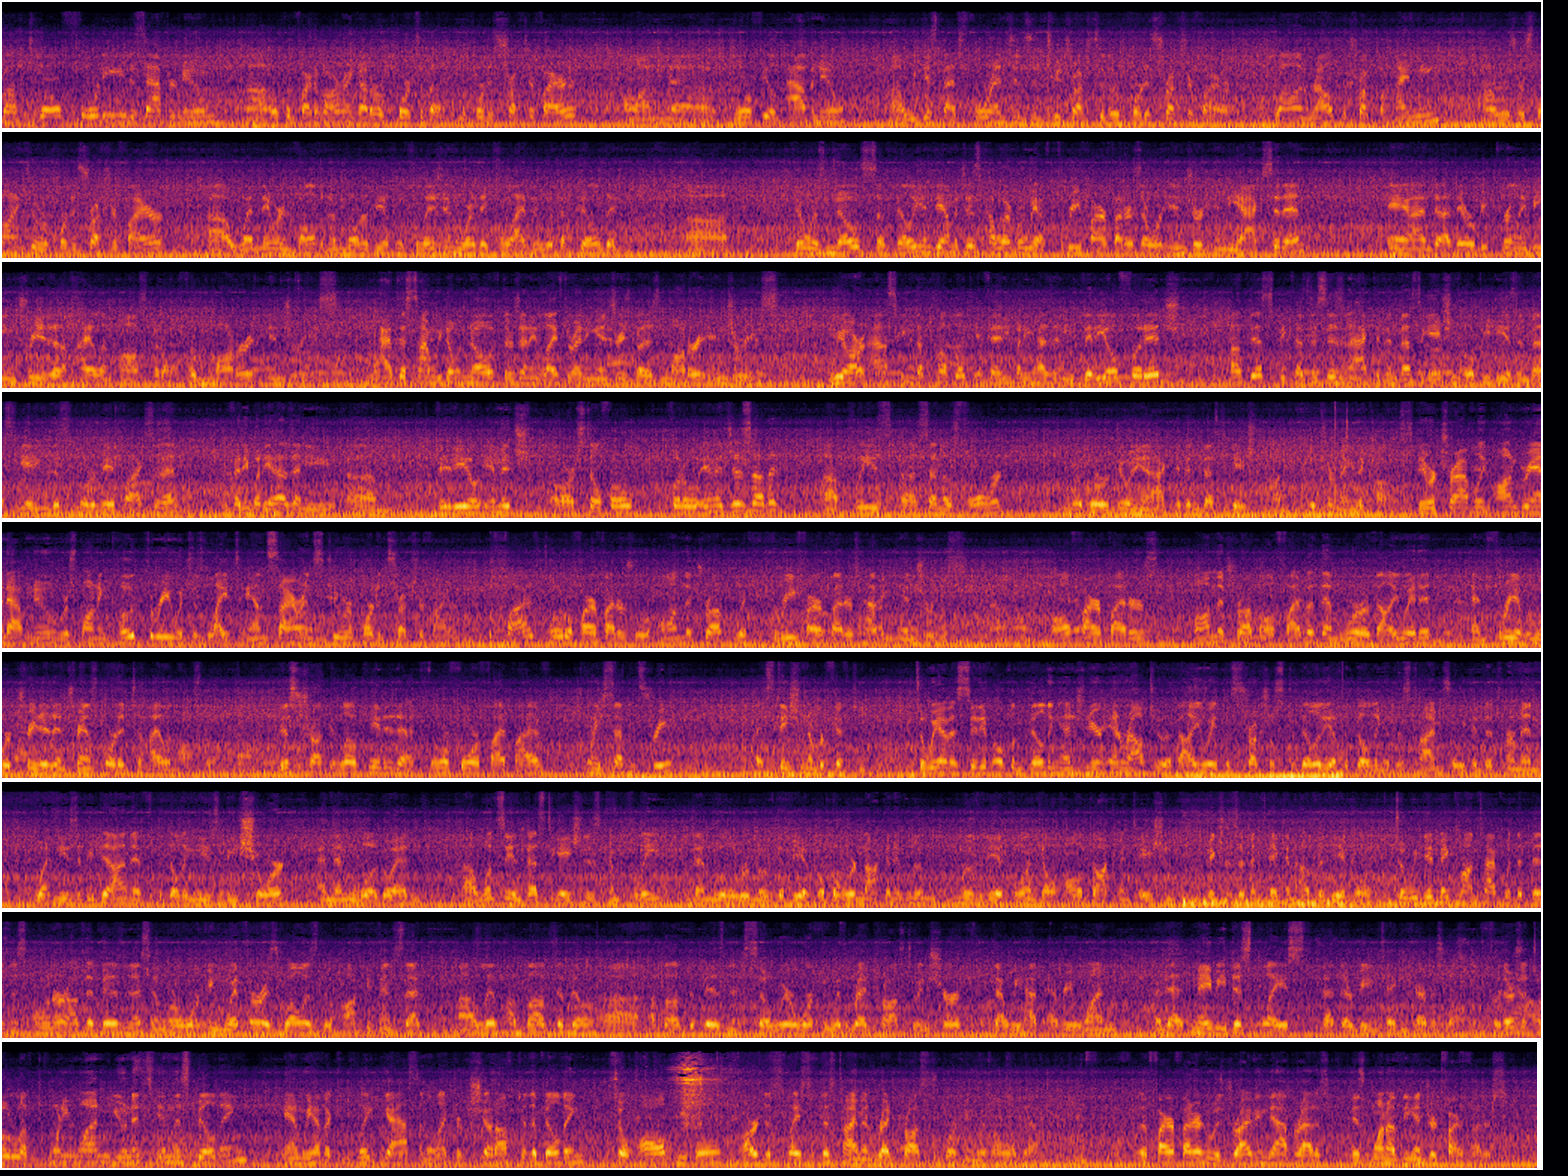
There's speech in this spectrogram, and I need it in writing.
12:40 this afternoon, uh, Oakland Fire Department got a report of a reported structure fire on uh, Warfield Avenue. Uh, we dispatched four engines and two trucks to the reported structure fire. While en route, the truck behind me uh, was responding to a reported structure fire uh, when they were involved in a motor vehicle collision where they collided with a building. Uh, there was no civilian damages. However, we have three firefighters that were injured in the accident and uh, they were be currently being treated at Highland Hospital for moderate injuries. At this time, we don't know if there's any life-threatening injuries, but it's moderate injuries. We are asking the public if anybody has any video footage of this because this is an active investigation. OPD is investigating this motor vehicle accident. If anybody has any um, video image or still photo, photo images of it, uh, please uh, send those forward we're doing an active investigation on determining the cause. They were traveling on Grand Avenue, responding code three, which is lights and sirens to reported structure fire. Five total firefighters were on the truck with three firefighters having injuries. All firefighters on the truck, all five of them were evaluated and three of them were treated and transported to Highland Hospital. This truck is located at 4455 27th Street at station number 15. So we have a City of Oakland building engineer en route to evaluate the structural stability of the building at this time so we can determine what needs to be done, if the building needs to be shored, and then we'll go ahead and uh, once the investigation is complete, then we'll remove the vehicle. But we're not going to move, move, the vehicle until all documentation pictures have been taken of the vehicle. So we did make contact with the business owner of the business, and we're working with her as well as the occupants that uh, live above the uh, above the business. So we're working with Red Cross to ensure that we have everyone that may be displaced that they're being taken care of as well. For There's now. a total of 21 units in this building, and we have a complete gas and electric shut off to the building. So all people are displaced at this time, and Red Cross is working with all of them. The firefighter who was driving the apparatus is one of the injured firefighters.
